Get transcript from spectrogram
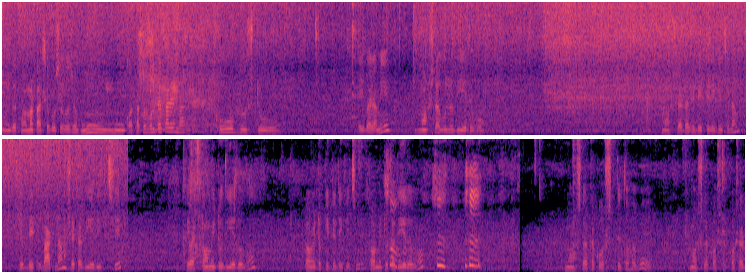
দেখো, আমার পাশে বসে বসে হুম হুম কথা তো বলতে পারে না। খুব দুষ্টু। এইবার আমি মশলাগুলো দিয়ে দেব। মশলাটা যে বেটে রেখেছিলাম সে বেটে, বাটলাম, সেটা দিয়ে দিচ্ছি। এবার টমেটো দিয়ে দেবো। টমেটো কেটে রেখেছি, টমেটোটা দিয়ে দেবো। মশলাটা কষতে তো হবে। মশলা কষা, কষার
